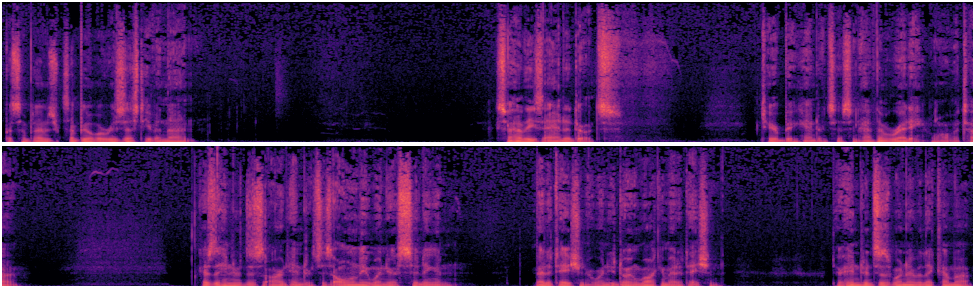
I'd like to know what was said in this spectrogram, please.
but sometimes some people resist even that. So have these antidotes to your big hindrances and have them ready all the time. Because the hindrances aren't hindrances only when you're sitting in meditation or when you're doing walking meditation. They're hindrances whenever they come up.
